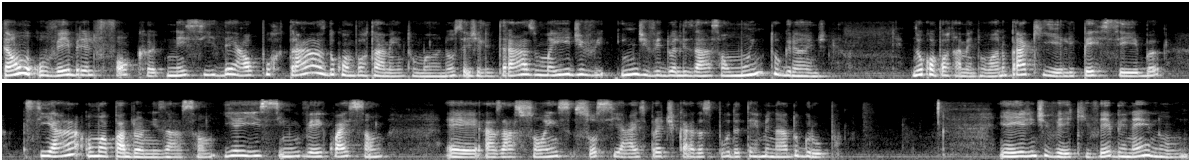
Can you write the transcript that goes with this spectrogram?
Então, o Weber ele foca nesse ideal por trás do comportamento humano, ou seja, ele traz uma individualização muito grande no comportamento humano para que ele perceba se há uma padronização e aí sim ver quais são é, as ações sociais praticadas por determinado grupo. E aí a gente vê que Weber, né, no,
